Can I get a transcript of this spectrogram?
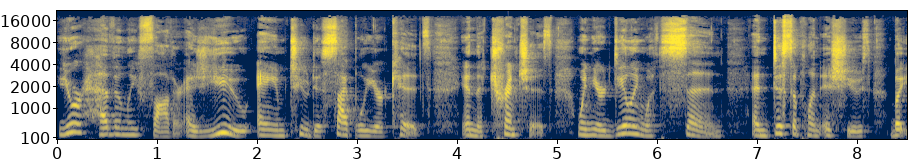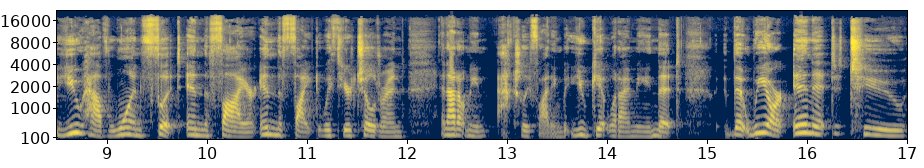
Your heavenly Father, as you aim to disciple your kids in the trenches when you're dealing with sin and discipline issues, but you have one foot in the fire, in the fight with your children. And I don't mean actually fighting, but you get what I mean that that we are in it to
